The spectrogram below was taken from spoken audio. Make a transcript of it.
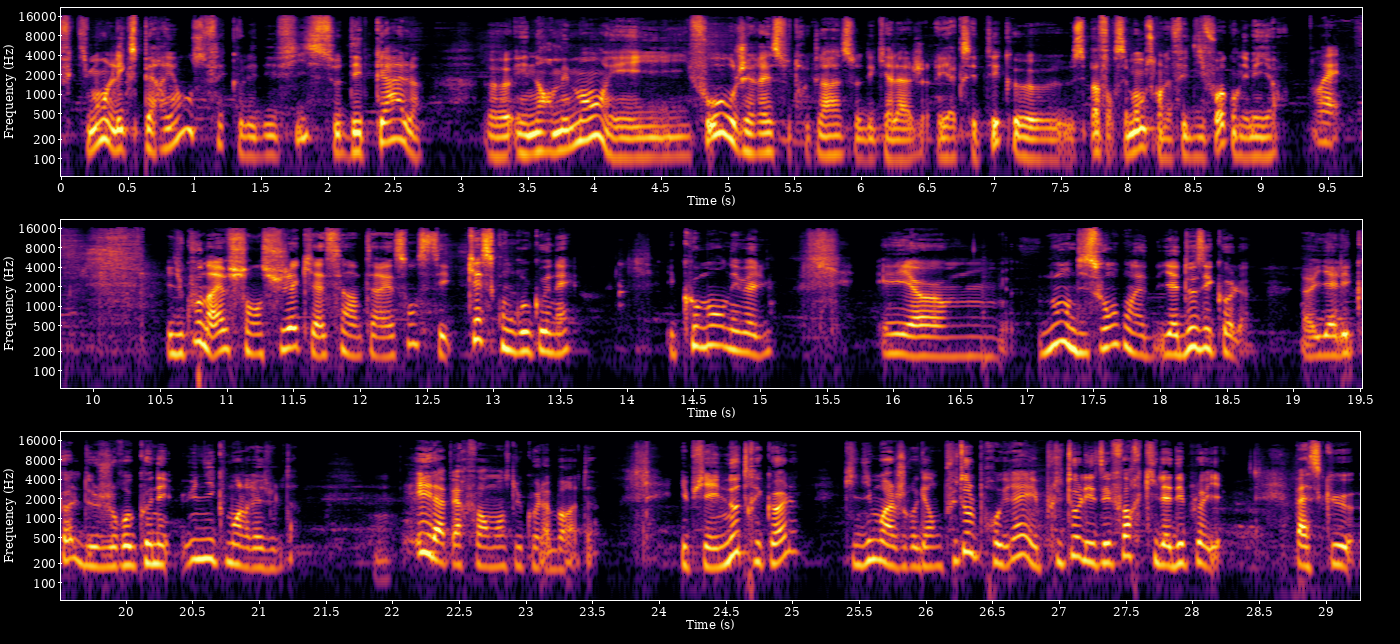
effectivement l'expérience fait que les défis se décalent euh, énormément et il faut gérer ce truc-là, ce décalage et accepter que c'est pas forcément parce qu'on l'a fait dix fois qu'on est meilleur. Ouais. Et du coup, on arrive sur un sujet qui est assez intéressant, c'est qu'est-ce qu'on reconnaît et comment on évalue. Et euh, nous, on dit souvent qu'on a, il y a deux écoles. Euh, il y a l'école de je reconnais uniquement le résultat et la performance du collaborateur. Et puis il y a une autre école qui dit moi je regarde plutôt le progrès et plutôt les efforts qu'il a déployés. Parce que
